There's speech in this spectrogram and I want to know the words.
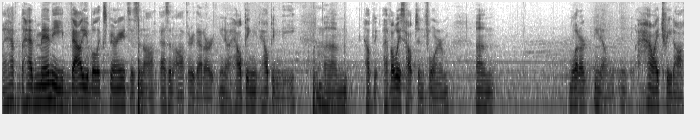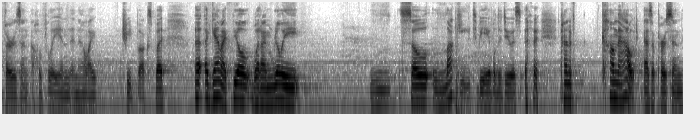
I have had many valuable experiences in, as an author that are you know helping helping me, um, helping. I've always helped inform. Um, what are you know how I treat authors and hopefully and, and how I treat books. But uh, again, I feel what I'm really l- so lucky to be able to do is kind of come out as a person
